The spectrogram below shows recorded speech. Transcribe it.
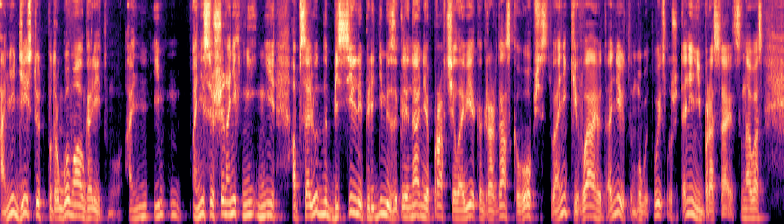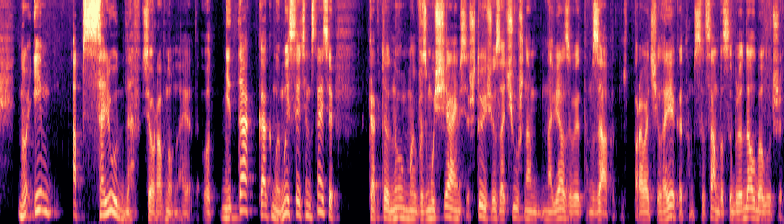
они действуют по другому алгоритму. Они, им, они совершенно на них не, не абсолютно бессильны перед ними заклинания прав человека, гражданского общества. Они кивают, они это могут выслушать, они не бросаются на вас. Но им абсолютно все равно на это. Вот не так, как мы. Мы с этим, знаете, как-то ну, мы возмущаемся, что еще за чушь нам навязывает там, Запад, права человека, там, сам бы соблюдал бы лучше.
